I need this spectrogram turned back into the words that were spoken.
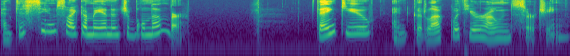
And this seems like a manageable number. Thank you, and good luck with your own searching.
